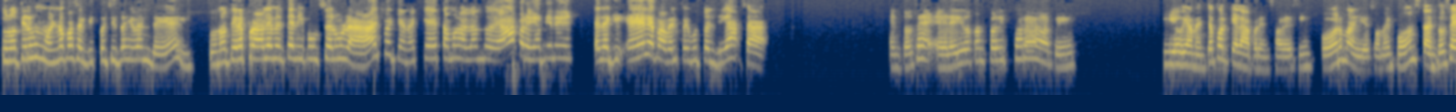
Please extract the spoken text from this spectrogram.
tú no tienes un horno para hacer bizcochitos y vender. Tú no tienes probablemente ni para un celular, porque no es que estamos hablando de, ah, pero ella tiene el XL para ver Facebook todo el día. O sea, entonces he leído tanto disparate. Y obviamente porque la prensa desinforma y eso me consta. Entonces,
